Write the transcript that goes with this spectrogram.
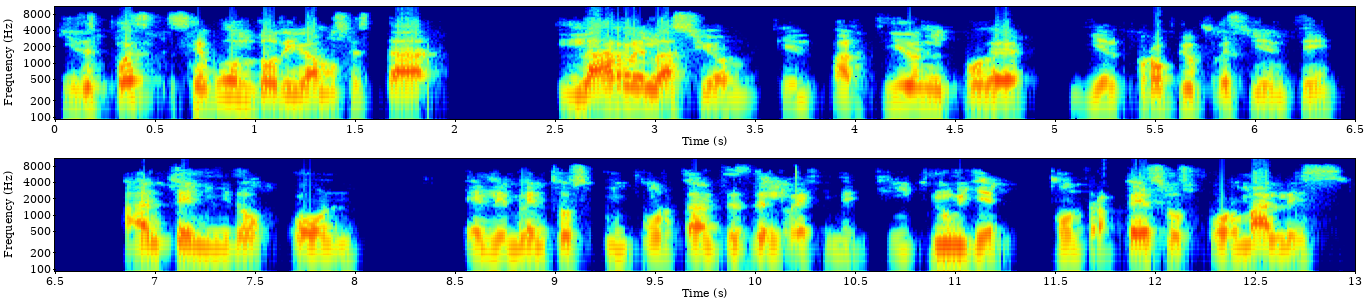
Y después, segundo, digamos, está la relación que el partido en el poder y el propio presidente han tenido con elementos importantes del régimen, que incluyen contrapesos formales,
